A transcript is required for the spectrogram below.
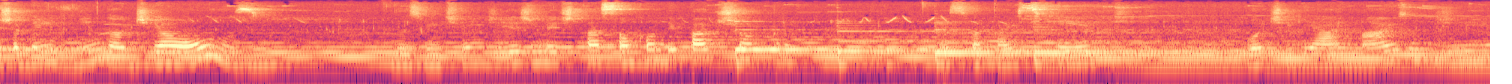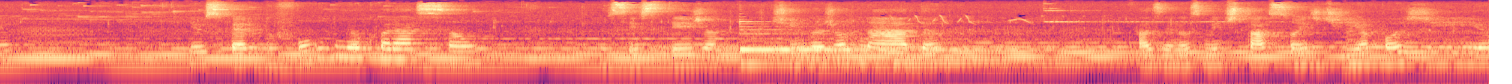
Seja bem-vindo ao dia 11 dos 21 dias de meditação com Deepak Chopra. Eu sou a Thais vou te guiar em mais um dia. Eu espero do fundo do meu coração que você esteja curtindo a jornada, fazendo as meditações dia após dia,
